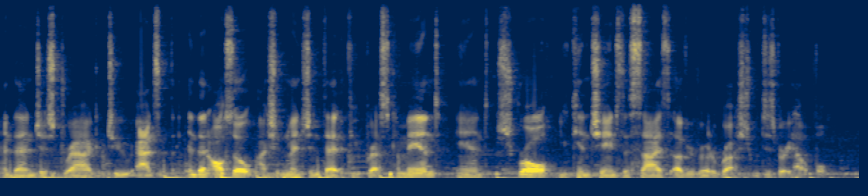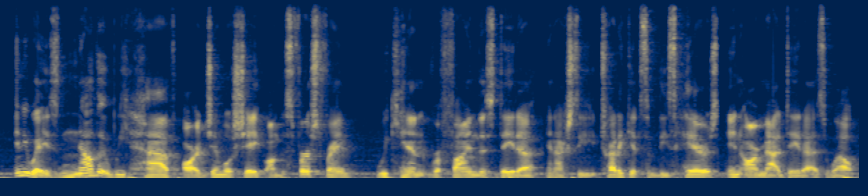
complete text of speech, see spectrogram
and then just drag to add something. And then also I should mention that if you press command and scroll, you can change the size of your roto brush, which is very helpful. Anyways, now that we have our general shape on this first frame, we can refine this data and actually try to get some of these hairs in our matte data as well.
